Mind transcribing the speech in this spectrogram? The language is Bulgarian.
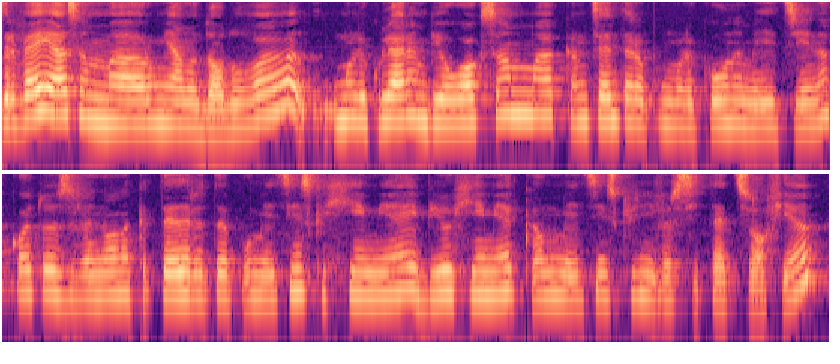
Здравей, аз съм Румяна Додова. Молекулярен биолог съм към Центъра по молекулна медицина, който е звено на катедрата по медицинска химия и биохимия към Медицински университет София.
